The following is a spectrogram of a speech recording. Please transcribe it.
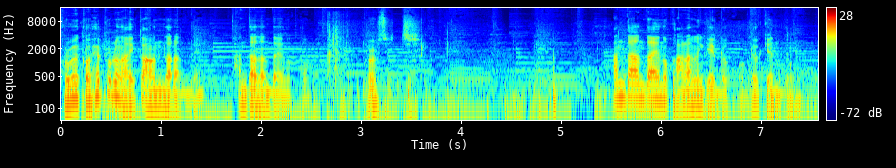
그러니까 횃불은 아직도 안 달았네. 단다 단다 해놓고. 그럴 수 있지. 한다 한다 해놓고 안 하는 게 몇몇 개인데.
